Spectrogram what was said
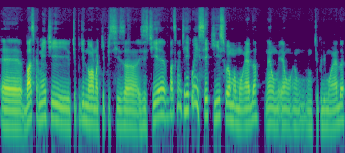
é, basicamente, o tipo de norma que precisa existir é basicamente reconhecer que isso é uma moeda, né, um, é, um, é um tipo de moeda,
